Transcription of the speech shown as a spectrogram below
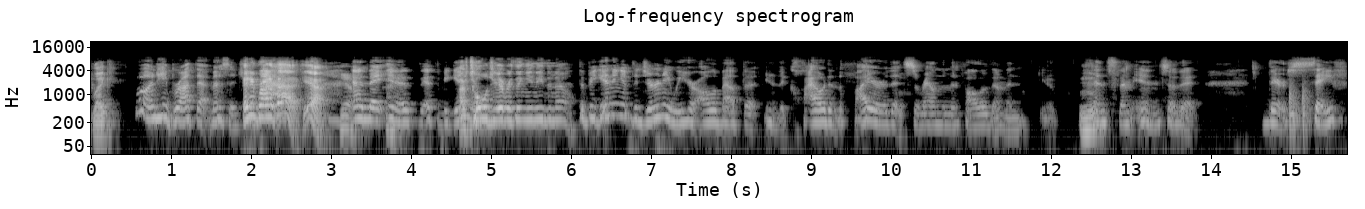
Like, Well, and he brought that message. and he brought it back. Yeah, Yeah. And they, you know, at the beginning, I've told you everything you need to know. the beginning of the journey, we hear all about the, you know, the cloud and the fire that surround them and follow them, and you know, Mhm. fence them in so that they're safe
